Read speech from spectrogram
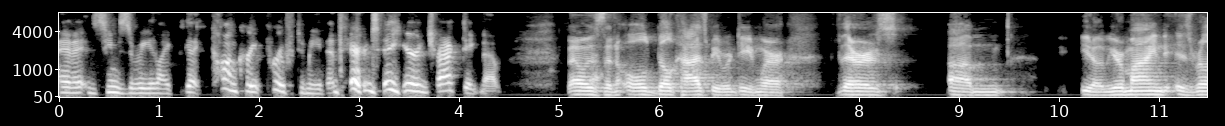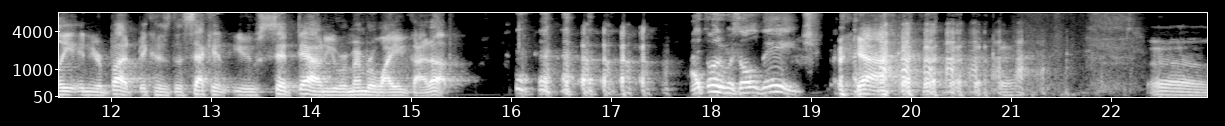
and it seems to be like, like concrete proof to me that they're you're attracting them. That was an old bill cosby routine where there's um you know your mind is really in your butt because the second you sit down you remember why you got up. I thought it was old age. Yeah Uh,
